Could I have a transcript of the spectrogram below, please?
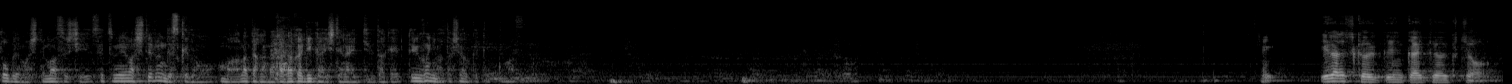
答弁もしてますし説明はしてるんですけども、まあ、あなたがなかなか理解してないというだけというふうに私は受け取ってます、五十嵐教育委員会教育長。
